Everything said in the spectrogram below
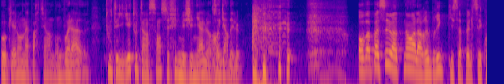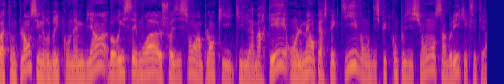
auquel on appartient. Donc voilà, euh, tout est lié, tout a un sens, ce film est génial, regardez-le. On va passer maintenant à la rubrique qui s'appelle C'est quoi ton plan? C'est une rubrique qu'on aime bien. Boris et moi choisissons un plan qui, qui l'a marqué, on le met en perspective, on discute composition, symbolique, etc.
